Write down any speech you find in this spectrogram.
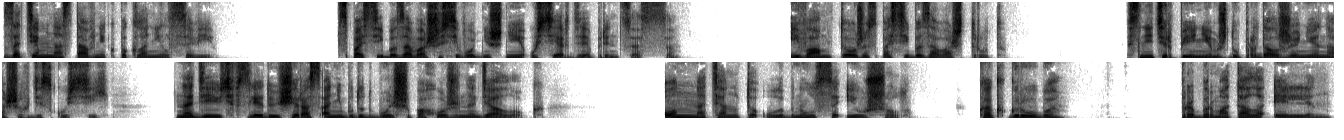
Затем наставник поклонился Ви. «Спасибо за ваше сегодняшнее усердие, принцесса». «И вам тоже спасибо за ваш труд». «С нетерпением жду продолжения наших дискуссий. Надеюсь, в следующий раз они будут больше похожи на диалог». Он натянуто улыбнулся и ушел. «Как грубо», пробормотала Эллен.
